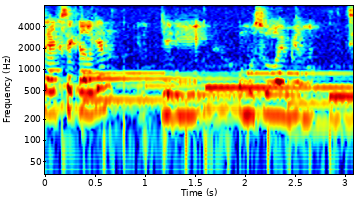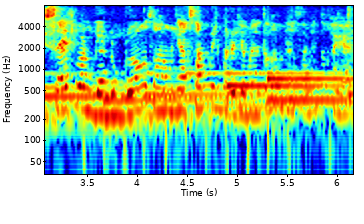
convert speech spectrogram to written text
Reaksi kalian jadi Ummu Sulaim yang sisanya cuma gandum doang sama minyak samin. Pada zaman itu kan minyak samin tuh kayak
